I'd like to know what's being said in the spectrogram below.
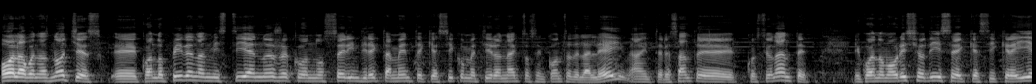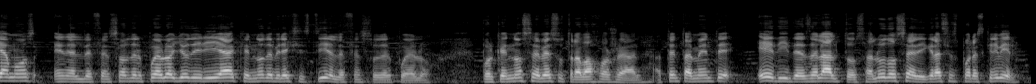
Hola, buenas noches. Eh, cuando piden amnistía no es reconocer indirectamente que así cometieron actos en contra de la ley. Ah, interesante cuestionante. Y cuando Mauricio dice que si creíamos en el defensor del pueblo, yo diría que no debería existir el defensor del pueblo, porque no se ve su trabajo real. Atentamente, Eddie desde el Alto. Saludos, Eddie. Gracias por escribir.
